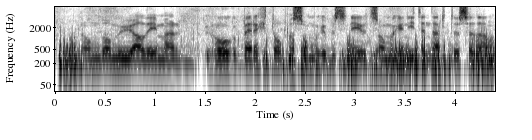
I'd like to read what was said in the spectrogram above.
Rondom u alleen maar hoge bergtoppen, sommige besneeuwd, sommige niet. En daartussen dan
